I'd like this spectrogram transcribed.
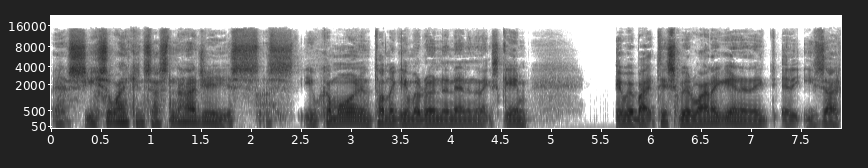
it's he's so inconsistent. Hagi, it's, it's he'll come on and turn the game around, and then in the next game he'll be back to square one again. And he, he's a,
